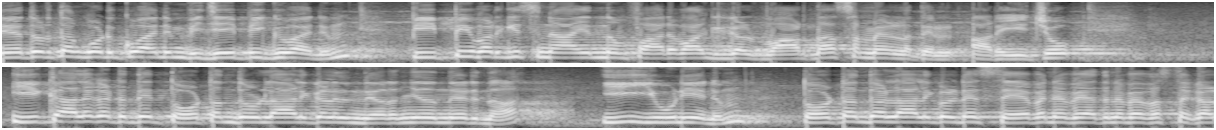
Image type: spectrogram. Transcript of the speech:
നേതൃത്വം കൊടുക്കുവാനും വിജയിപ്പിക്കുവാനും പി പി വർഗീസിനായെന്നും ഭാരവാഹികൾ വാർത്താ സമ്മേളനത്തിൽ അറിയിച്ചു. ഈ കാലഘട്ടത്തിൽ തോട്ടം തൊഴിലാളികളിൽ നിറഞ്ഞു നിന്നിരുന്ന ഈ യൂണിയനും തോട്ടം തൊഴിലാളികളുടെ സേവന വേതന വ്യവസ്ഥകൾ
